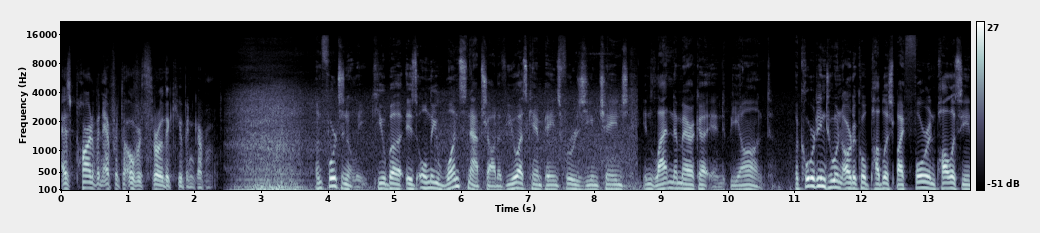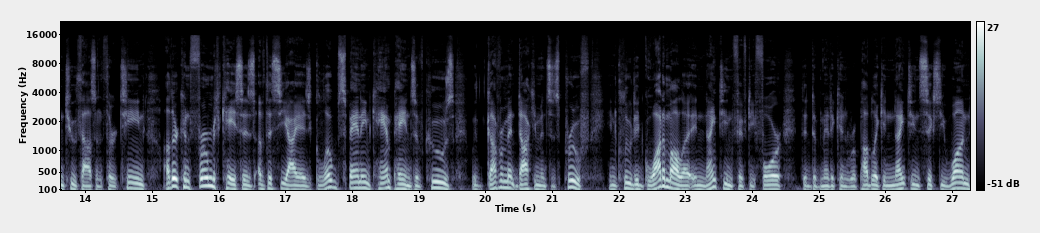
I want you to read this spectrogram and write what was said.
as part of an effort to overthrow the Cuban government. Unfortunately, Cuba is only one snapshot of U.S. campaigns for regime change in Latin America and beyond. According to an article published by Foreign Policy in 2013, other confirmed cases of the CIA's globe spanning campaigns of coups with government documents as proof included Guatemala in 1954, the Dominican Republic in 1961,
